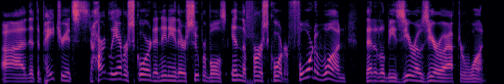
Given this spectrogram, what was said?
uh, that the Patriots hardly ever scored in any of their Super Bowls in the first quarter. Four to one, that it'll be zero zero after one.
